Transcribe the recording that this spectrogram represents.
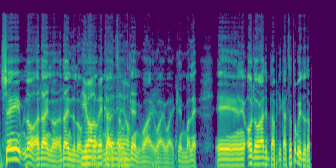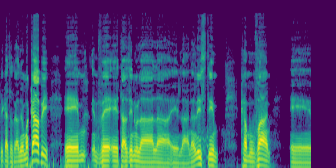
שאם, לא, עדיין לא, עדיין זה לא עובד. יהיו לא, הרבה לא כאלה היום. כן, וואי, וואי, וואי, כן, מלא. אה, עוד לא הורדתם את האפליקציה, תורידו את אפליקציית רדיו מכבי, אה, ותאזינו אה, לאנליסטים, כמובן. אה,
